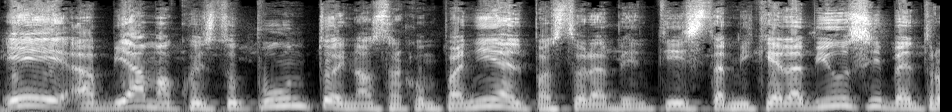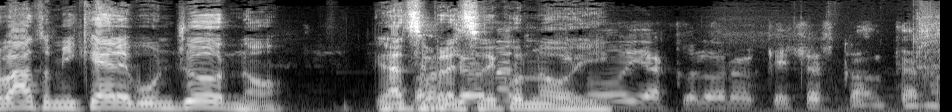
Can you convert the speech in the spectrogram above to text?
e abbiamo a questo punto in nostra compagnia il pastore avventista Michele Abiusi. Ben trovato Michele, buongiorno. Grazie Buongiorno per essere con noi. A voi e a coloro che ci ascoltano.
